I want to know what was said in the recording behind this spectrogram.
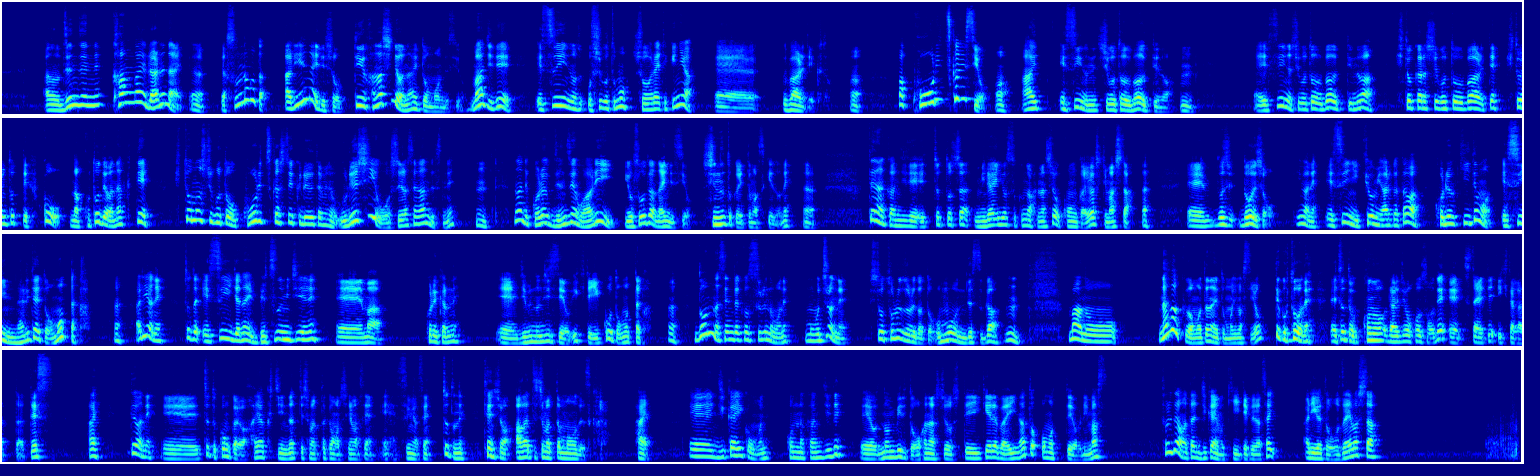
あの全然ね考えられない、うん、いやそんなことありえないでしょっていう話ではないと思うんですよ。マジで SE のお仕事も将来的には、えー奪われていくと、うん。まあ、効率化ですよ、うん、I- SE の、ね、仕事を奪うっていうのは、うん、SE の仕事を奪うっていうのは人から仕事を奪われて人にとって不幸なことではなくて人の仕事を効率化してくれるための嬉しいお知らせなんですね、うん、なのでこれは全然悪い予想ではないんですよ。死ぬとか言ってますけどね。うん。ってな感じでちょっとした未来予測の話を今回はしました、うん。えーどうしどうでしょう？今ね SE に興味ある方はこれを聞いても SE になりたいと思ったか、うん。あるいはねちょっと SE じゃない別の道でね、えーまあこれからね、えー自分の人生を生きていこうと思ったか、うん、どんな選択をするのもねもちろんね人それぞれだと思うんですが、うん、まああの長くは持たないと思いますよ。ってことをねえちょっとこのラジオ放送で、え伝えていきたかったです。はい。ではね、えーちょっと今回は早口になってしまったかもしれません、えーすみません。ちょっとねテンション上がってしまったものですから。はい、えー次回以降もねこんな感じで、えーのんびりとお話をしていければいいなと思っております。それではまた次回も聞いてください。ありがとうございました。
